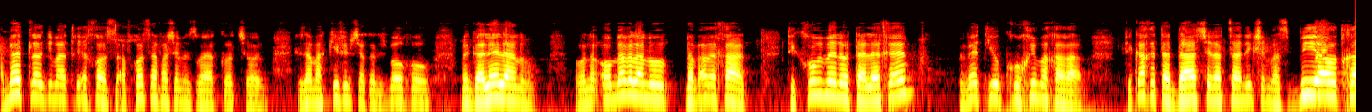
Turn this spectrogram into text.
הבטלר גימטריה חוסף, חוסף השם עזרוי הקודשוי, שזה המקיפים שהקדוש ברוך הוא מגלה לנו. הוא אומר לנו דבר אחד, תיקחו ממנו את הלחם ותהיו כרוכים אחריו. תיקח את הדס של הצדיק שמשביע אותך,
